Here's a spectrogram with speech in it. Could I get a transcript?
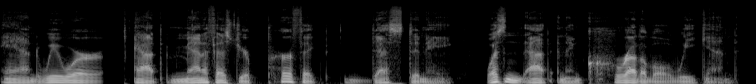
and we were at Manifest Your Perfect Destiny. Wasn't that an incredible weekend?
